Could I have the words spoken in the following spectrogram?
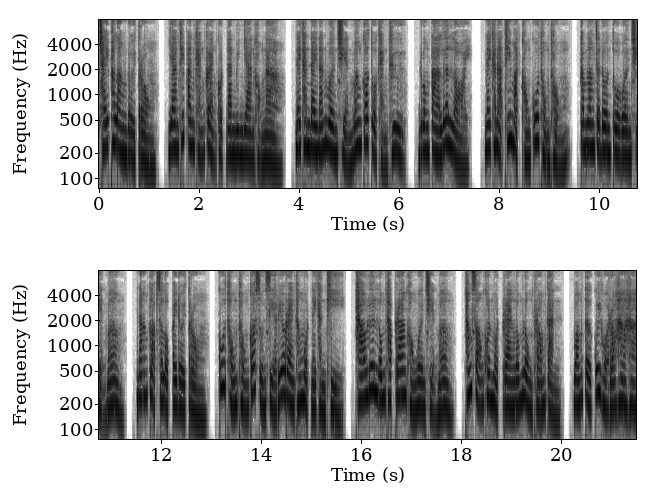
ใช้พลังโดยตรง ยานทิพย์อันแข็งแกร่งกดดันวิญญาณของนาง ในทันใดนั้นเวินเฉียนเมิ่งก็ตัวแข็งทื่อ ดวงตาเลื่อนลอย ในขณะที่หมัดของกู้ถงถงกำลังจะโดนตัวเวินเฉียนเมิ่งนางกลับสลบไปโดยตรง กู้ถงถงก็สูญเสียเรี่ยวแรงทั้งหมดในทันที เท้าลื่นล้มทับร่างของเวินเฉียนเมิ่งทั้งสองคนหมดแรงล้มลงพร้อมกัน หวังเตอกุ้ยหัวเราะฮ่าฮ่า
